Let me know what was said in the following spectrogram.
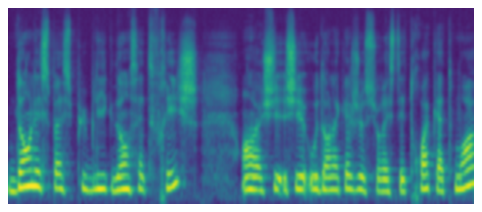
dans l'espace public, dans cette friche, ou dans laquelle je suis restée 3-4 mois,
